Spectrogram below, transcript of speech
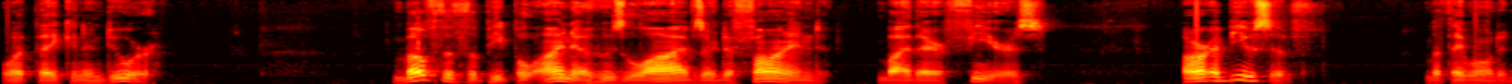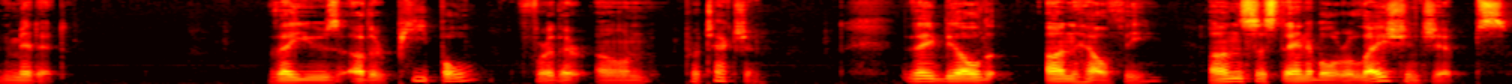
what they can endure. Both of the people I know whose lives are defined by their fears are abusive, but they won't admit it. They use other people for their own protection. They build unhealthy, unsustainable relationships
